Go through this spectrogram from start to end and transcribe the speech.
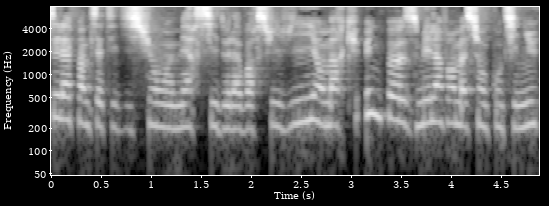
C'est la fin de cette édition. Merci de l'avoir suivi. On marque une pause, mais l'information continue.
